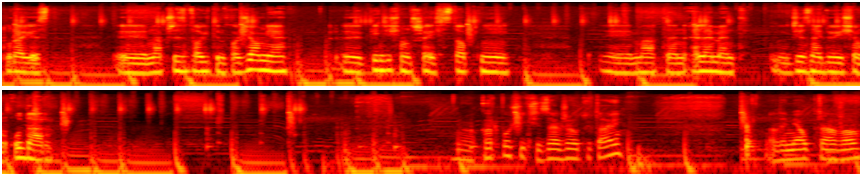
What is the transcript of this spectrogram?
Temperatura jest y, na przyzwoitym poziomie. Y, 56 stopni y, ma ten element, gdzie znajduje się udar. No, korpusik się zagrzał tutaj, ale miał prawo.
